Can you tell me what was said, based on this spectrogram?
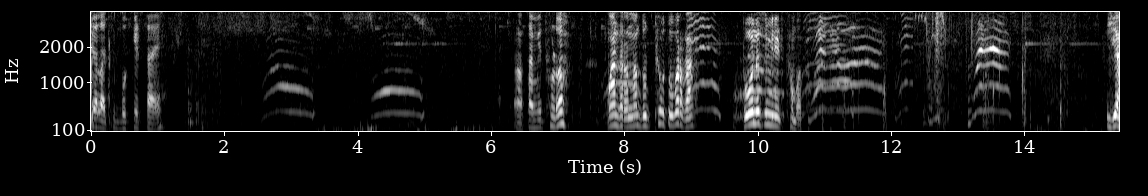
तेलाची बकेट आहे. आता मी थोडं मांजरांना दूध ठेवतो बरं का. दोनच मिनिट थांबा. या.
